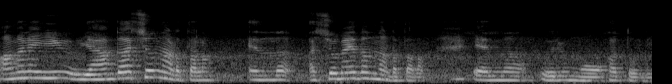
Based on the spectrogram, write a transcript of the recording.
അങ്ങനെ ഈ യാഗാശ്വം നടത്തണം എന്ന് അശ്വമേധം നടത്തണം എന്ന് ഒരു മോഹത്തോന്നി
